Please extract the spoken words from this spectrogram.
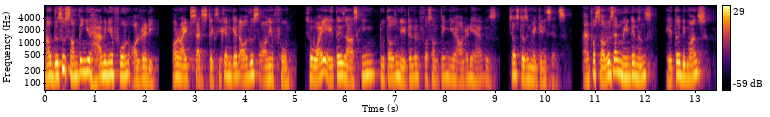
Now this is something you have in your phone already. Alright, statistics, you can get all this on your phone. So why Ather is asking 2800 for something you already have is just doesn't make any sense. And for service and maintenance, Ather demands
